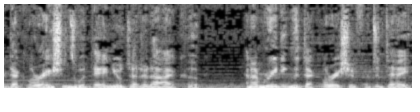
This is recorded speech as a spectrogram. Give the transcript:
Declarations with Daniel Jedediah Cook, and I'm reading the declaration for today,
